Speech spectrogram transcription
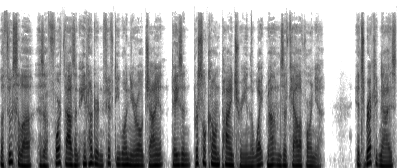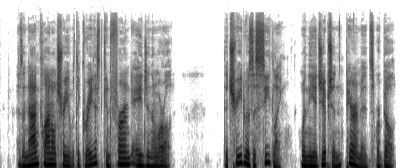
Methuselah is a 4,851 year old giant basin bristlecone pine tree in the White Mountains of California. It's recognized as a non clonal tree with the greatest confirmed age in the world. The tree was a seedling when the Egyptian pyramids were built,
